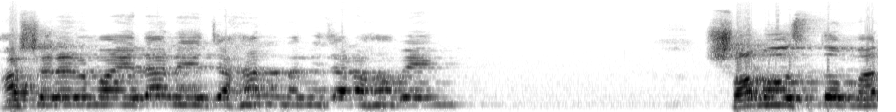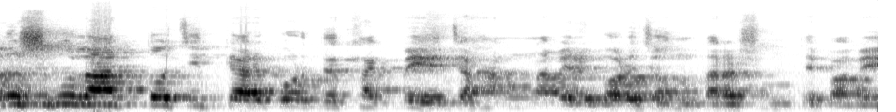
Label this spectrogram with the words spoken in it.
হাসরের ময়দানে জাহান্নামি যারা হবে, সমস্ত মানুষগুলো আত্মচিৎকার করতে থাকবে, জাহান্নামের গর্জন তারা শুনতে পাবে।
